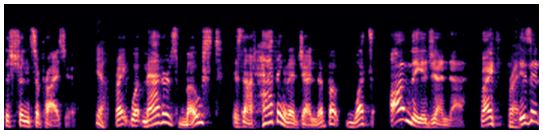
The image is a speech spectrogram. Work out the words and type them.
this shouldn't surprise you. Yeah. Right? What matters most is not having an agenda, but what's on the agenda, right? right? Is it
